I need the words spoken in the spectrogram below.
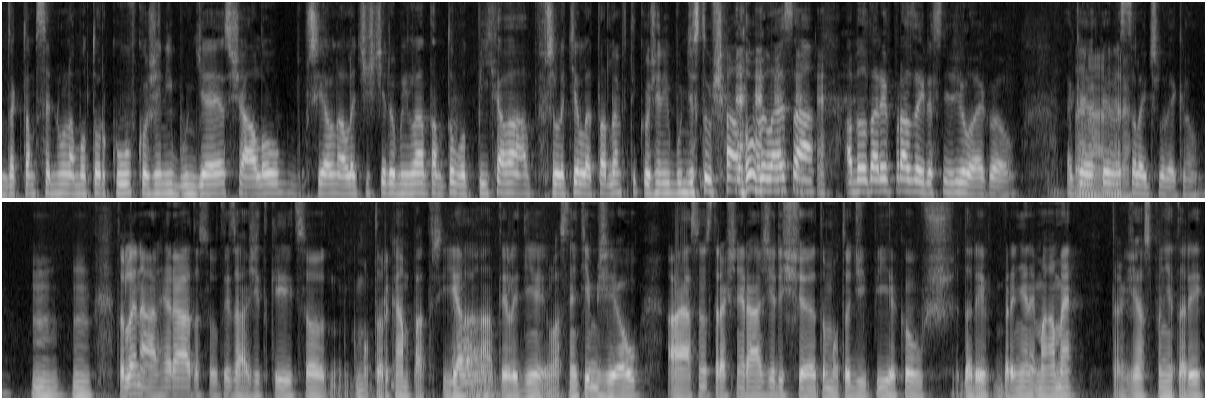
No, tak tam sednul na motorku v kožený bundě s šálou, přijel na letiště do Milána, tam to odpíchal a přiletěl letadlem v ty kožený bundě s tou šálou vylez a, a byl tady v Praze, kde sněžilo. Jako jo. Tak je, je veselý člověk. No. Hmm, hmm. Tohle je nádhera, to jsou ty zážitky, co k motorkám patří a, a ty lidi vlastně tím žijou. A já jsem strašně rád, že když to MotoGP jako už tady v Brně nemáme, takže aspoň je tady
